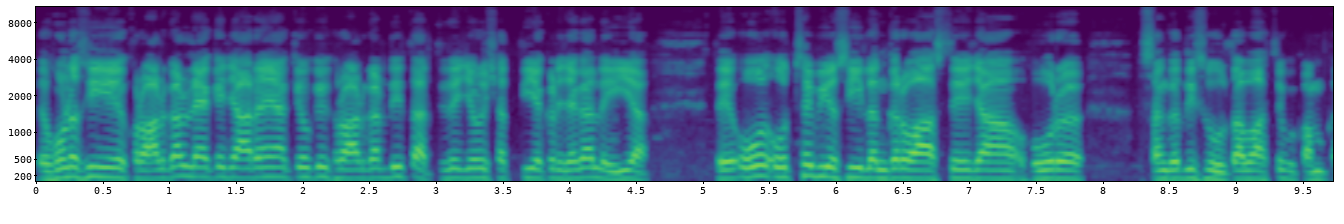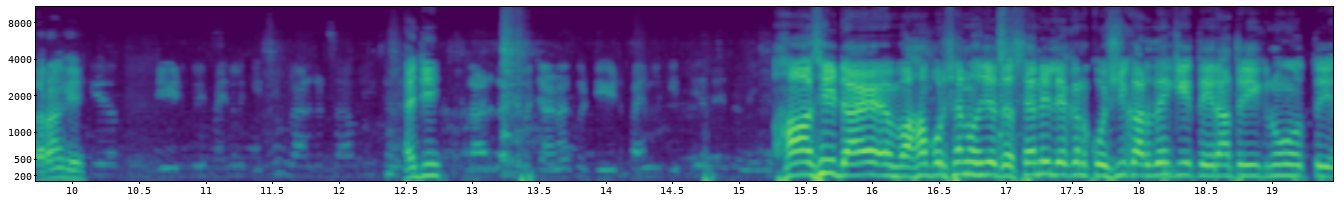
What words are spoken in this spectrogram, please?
ਤੇ ਹੁਣ ਅਸੀਂ ਖੁਰਾਲਗੜ੍ਹ ਲੈ ਕੇ ਜਾ ਰਹੇ ਆ, ਕਿਉਂਕਿ ਖੁਰਾਲਗੜ੍ਹ ਦੀ ਧਰਤੀ ਤੇ ਜੋ 36 ਏਕੜ ਜਗ੍ਹਾ ਲਈ ਆ ਤੇ ਉਹ ਉੱਥੇ ਵੀ ਅਸੀਂ ਲੰਗਰ ਵਾਸਤੇ ਜਾਂ ਹੋਰ ਸੰਗਤ ਦੀ ਸਹੂਲਤਾਂ ਵਾਸਤੇ ਕੋਈ ਕੰਮ ਕਰਾਂਗੇ। ਡੇਟ ਕੋਈ ਫਾਈਨਲ ਕੀਤੀ ਫਲਾੜਗੜ ਸਾਹਿਬ ਦੀ? ਹਾਂਜੀ। ਫਲਾੜਗੜ ਦੇ ਵਿੱਚ ਜਾਣਾ ਕੋਈ ਡੇਟ ਫਾਈਨਲ ਕੀਤੀ ਹੈ ਜਾਂ ਨਹੀਂ? ਹਾਂ ਅਸੀਂ ਡਾਇ ਮਹਾਂਪੁਰਸ਼ਾਂ ਨੂੰ ਹਜੇ ਦੱਸਿਆ ਨਹੀਂ ਲੇਕਿਨ ਕੋਸ਼ਿਸ਼ ਕਰਦੇ ਕਿ 13 ਤਰੀਕ ਨੂੰ ਤੇ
